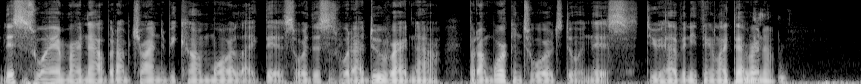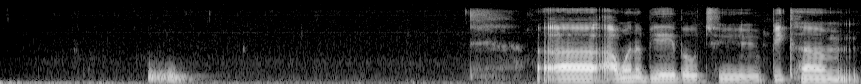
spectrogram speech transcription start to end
this is who i am right now but i'm trying to become more like this or this is what i do right now but i'm working towards doing this do you have anything like that right now Uh, I want to be able to become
